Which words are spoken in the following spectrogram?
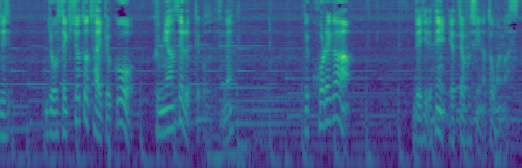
定石書と対局を組み合わせるってことですね。で、これが、ぜひですね、やってほしいなと思います。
